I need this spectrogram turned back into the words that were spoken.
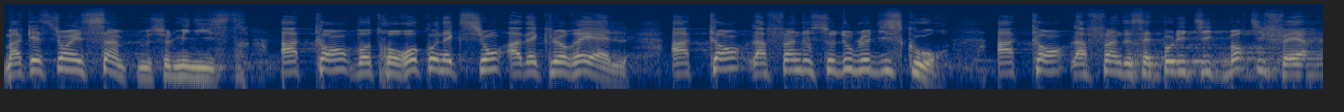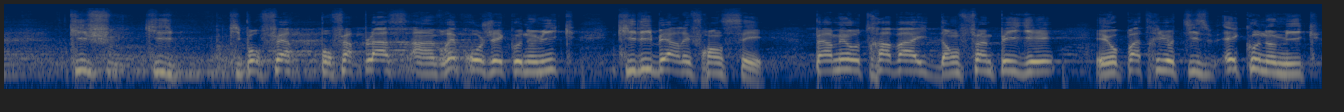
Ma question est simple, Monsieur le Ministre. À quand votre reconnexion avec le réel? À quand la fin de ce double discours? À quand la fin de cette politique mortifère qui, pour, faire, pour faire place à un vrai projet économique qui libère les Français, permet au travail d'enfin payer et au patriotisme économique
